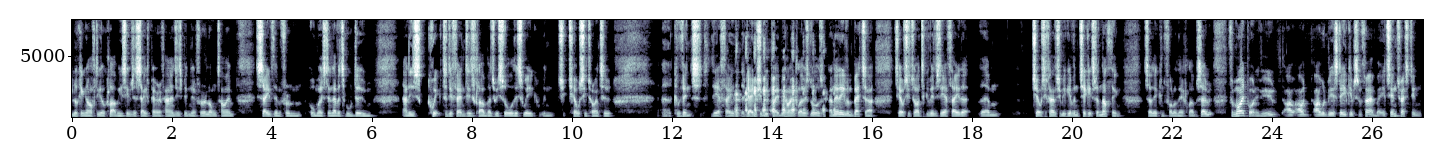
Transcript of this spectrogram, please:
looking after your club. He seems a safe pair of hands. He's been there for a long time, saved them from almost inevitable doom, and he's quick to defend his club, as we saw this week when Chelsea tried to. Uh, convince the FA that the game should be played behind closed doors, and then even better, Chelsea tried to convince the FA that um, Chelsea fans should be given tickets for nothing so they can follow their club. So, from my point of view, I, I, would, I would be a Steve Gibson fan, but it's interesting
